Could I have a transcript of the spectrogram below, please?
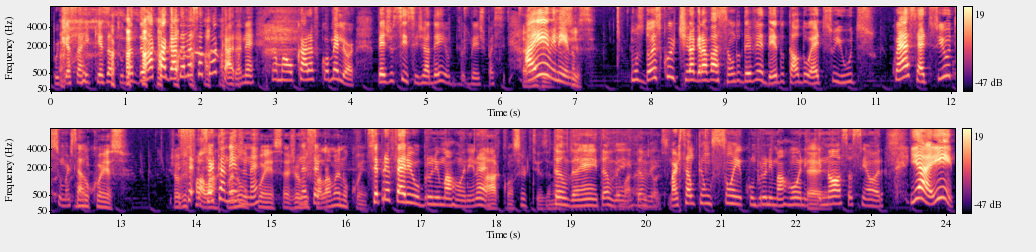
Porque essa riqueza toda deu uma cagada nessa tua cara, né? Não, mas o cara ficou melhor. Beijo, Cici, já dei beijo pra Cici. É, Aí, beijo. menino, Cici. os dois curtiram a gravação do DVD do tal do Edson Yudson. Conhece Edson Yudson, Não Marcelo? conheço. Já ouvi Cer- falar, sertanejo, não né? conheço. É, Já Né, ouvi falar, mas não conheço. Você prefere o Bruno e Marrone, né? Ah, com certeza, né? Também, também, É também. Marcelo tem um sonho com o Bruno e Marrone, É. que nossa senhora. E aí,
